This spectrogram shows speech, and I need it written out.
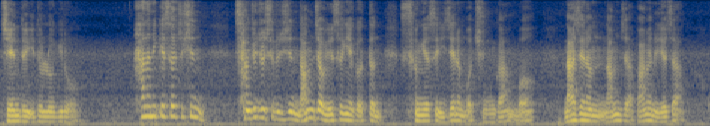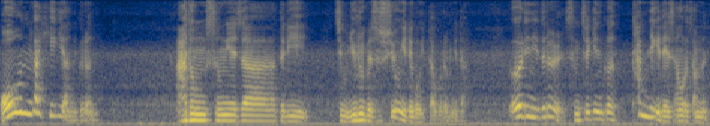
젠더 이데올로기로 하나님께서 주신 창조 질서로 주신 남자와 여성의 그 어떤 성에서 이제는 뭐 중간 뭐 낮에는 남자 밤에는 여자 온갖 희귀한 그런 아동 성애자들이 지금 유럽에서 수용이 되고 있다고 그럽니다. 어린이들을 성적인 그 탐닉의 대상으로 삼는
